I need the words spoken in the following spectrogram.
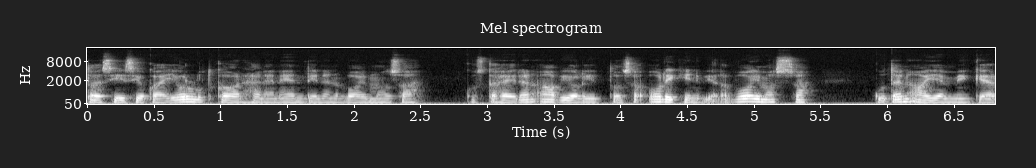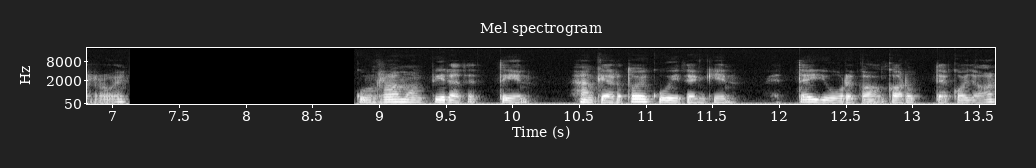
tai siis joka ei ollutkaan hänen entinen vaimonsa, koska heidän avioliittonsa olikin vielä voimassa, kuten aiemmin kerroin. Kun Ramon pidätettiin, hän kertoi kuitenkin, ettei juurikaan kadu tekojaan.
